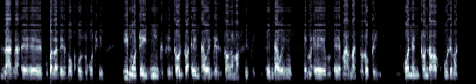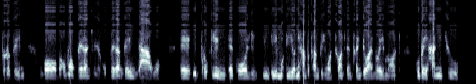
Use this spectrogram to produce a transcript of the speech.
lana eh, eh, kubalaleli bokhozi ukuthi iy'moto ey'ningi zintshontshwa ey'ndaweni nje kuthiwa ngama-CBD ey'ndaweni em- em- em- emadolobheni. Ikona entshontshwa kakhulu emadolobheni ngoba uma ubheka nje ubheka ngey'ndawo eh iBrooklyn eGoli iyona ihamba phambili ngo221 weyimoto kube iHoneydew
